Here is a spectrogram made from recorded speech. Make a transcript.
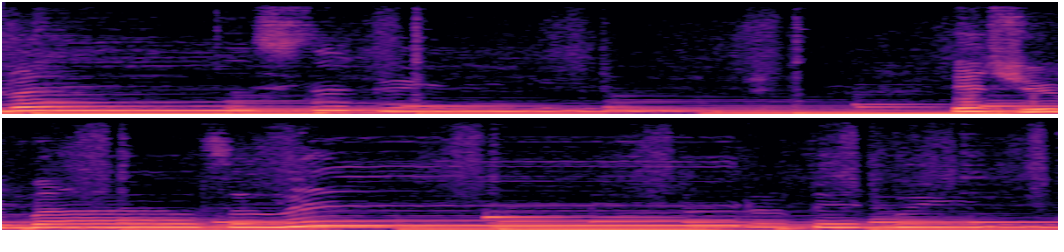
less the breeze. Is your mouth a little bit weak?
